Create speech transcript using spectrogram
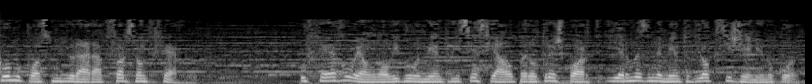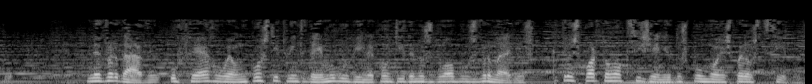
Como posso melhorar a absorção de ferro? O ferro é um oligoelemento essencial para o transporte e armazenamento de oxigênio no corpo. Na verdade, o ferro é um constituinte da hemoglobina contida nos glóbulos vermelhos, que transportam oxigênio dos pulmões para os tecidos.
